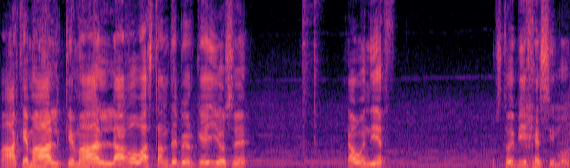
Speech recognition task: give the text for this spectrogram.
Ah, qué mal, qué mal. La hago bastante peor que ellos, ¿eh? Cago en 10. Estoy vigésimo.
